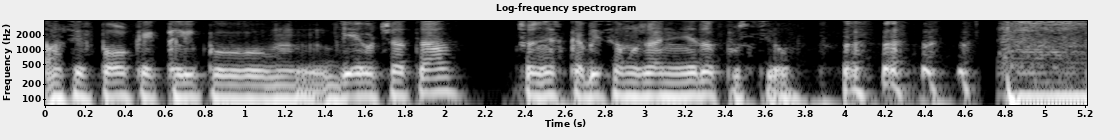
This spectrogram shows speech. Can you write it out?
asi v polke klipu dievčata, čo dneska by som už ani nedopustil.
